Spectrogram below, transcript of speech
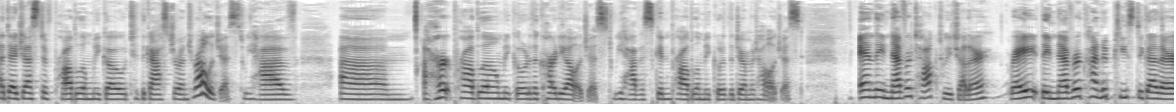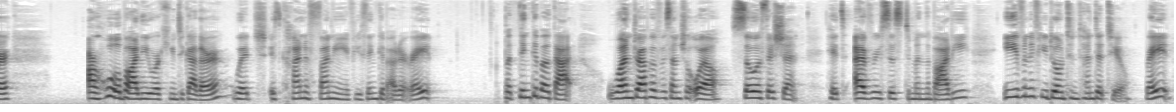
a digestive problem, we go to the gastroenterologist. We have um, a heart problem, we go to the cardiologist. We have a skin problem, we go to the dermatologist. And they never talk to each other, right? They never kind of piece together our whole body working together, which is kind of funny if you think about it, right? But think about that. One drop of essential oil, so efficient, hits every system in the body, even if you don't intend it to, right?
